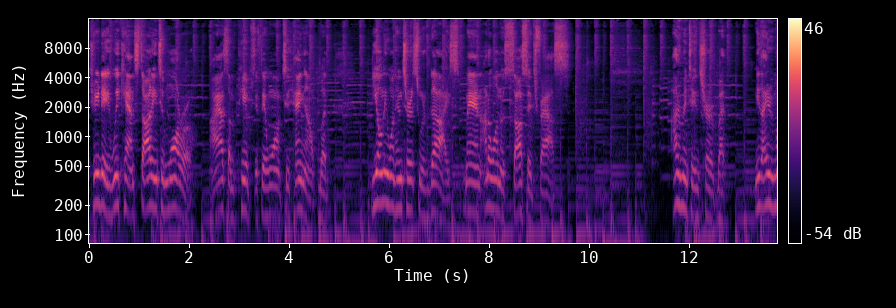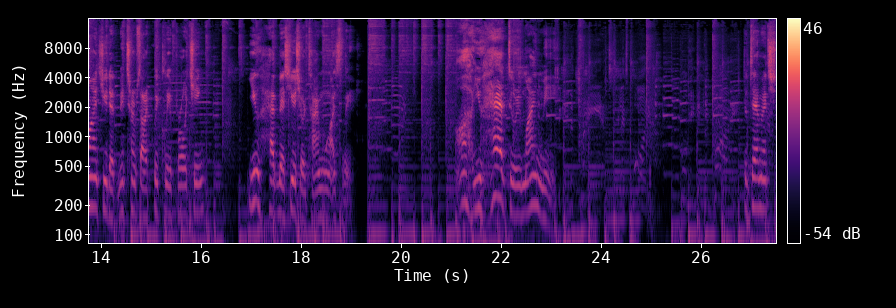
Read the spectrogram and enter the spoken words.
Three day weekend starting tomorrow. I asked some peeps if they want to hang out, but the only one interested were guys. Man, I don't want a sausage fast. I don't mean to interrupt, but need I remind you that midterms are quickly approaching? You had best use your time wisely. Ah, you had to remind me. The damage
